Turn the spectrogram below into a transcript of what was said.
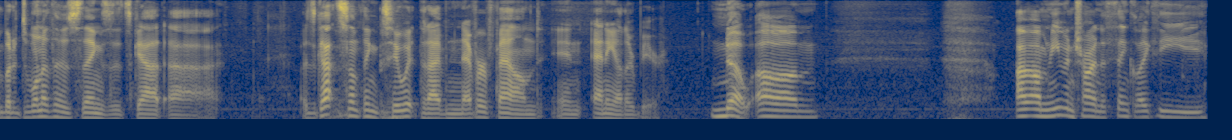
but it's one of those things that's got uh, it's got something to it that I've never found in any other beer. No. Um. I'm even trying to think like the.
